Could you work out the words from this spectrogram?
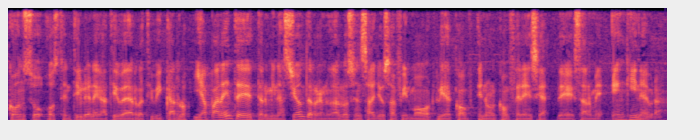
con su ostensible negativa de ratificarlo y aparente determinación de reanudar los ensayos, afirmó Ryakov en una conferencia de desarme en Ginebra.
